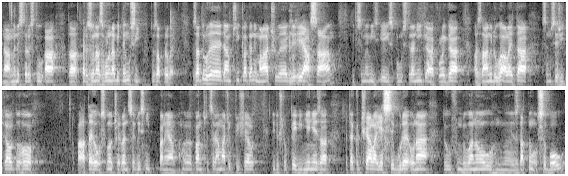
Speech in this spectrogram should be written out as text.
na ministerstvu a ta persona zvolena být nemusí. To za prvé. Za druhé dám příklad Jany Maláčové, kdy i já sám, byť jsem její spolustraník a kolega a známý dlouhá léta, jsem si říkal toho 5. 8. července, kdy s ní pan, pan předseda Hamáček přišel, kdy došlo k té výměně za Petra Krčála, jestli bude ona tou fundovanou zdatnou osobou,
